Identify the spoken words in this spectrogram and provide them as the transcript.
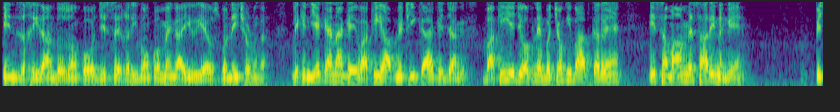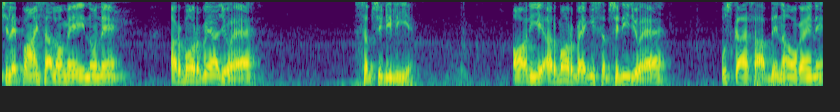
ان ذخیرہ اندوزوں کو، جس سے غریبوں کو مہنگائی ہوئی ہے، اس کو نہیں چھوڑوں گا۔ لیکن یہ کہنا کہ واقعی آپ نے ٹھیک کہا کہ جنگ، باقی یہ جو اپنے بچوں کی بات کر رہے ہیں، اس حمام میں ساری ننگے ہیں۔ پچھلے پانچ سالوں میں انہوں نے اربوں روپیہ جو ہے، سبسڈی لی ہے۔ اور یہ اربوں روپے کی سبسڈی جو ہے، اس کا حساب دینا ہوگا انہیں۔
